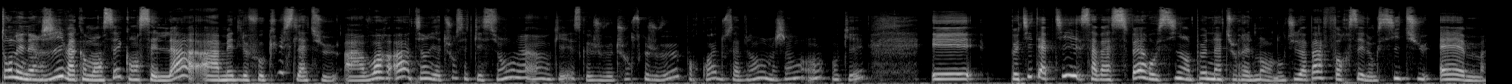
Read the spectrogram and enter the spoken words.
ton énergie va commencer quand c'est là à mettre le focus là-dessus, à avoir ah tiens il y a toujours cette question là, ok est-ce que je veux toujours ce que je veux, pourquoi, d'où ça vient, machin, oh, ok. Et petit à petit, ça va se faire aussi un peu naturellement. Donc tu ne dois pas forcer. Donc si tu aimes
